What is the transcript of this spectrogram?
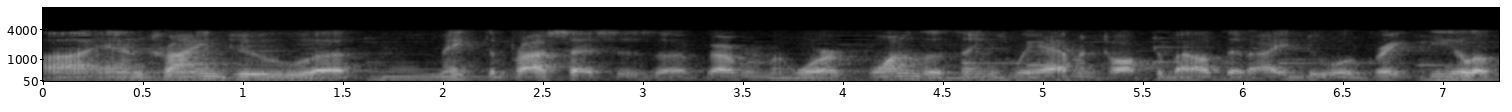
uh, and trying to uh, make the processes of government work. One of the things we haven't talked about that I do a great deal of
